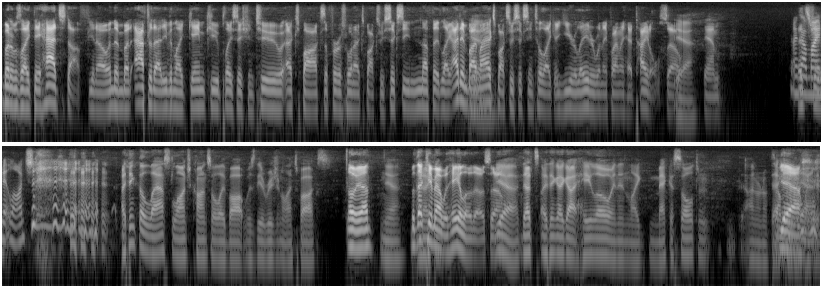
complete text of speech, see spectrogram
but it was like they had stuff you know and then but after that even like GameCube PlayStation 2 Xbox the first one Xbox 360 nothing like I didn't buy my Xbox 360 until like a year later when they finally had titles so Yeah. yeah. I got mine true. at launch. I think the last launch console I bought was the original Xbox. oh yeah Yeah. but that And I came out with Halo though so Yeah, that's. I think I got Halo and then like MechAssault or I don't know if that. Yeah. was it.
